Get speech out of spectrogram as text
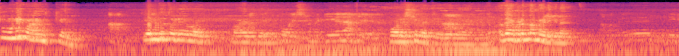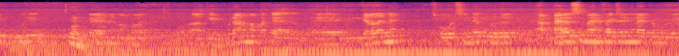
തുണി വാങ്ങിക്കുന്നു ആ. എന്ത് തുണി വാങ്ങി വാങ്ങിക്കുന്നു പോളിസ്റ്റർ മെറ്റീരിയൽ പോളിസ്റ്റർ മെറ്റീരിയൽ വാങ്ങിക്കുന്നു അത് എവിടെ നിന്നാണ് മേടിക്കണേ? നമുക്ക് തിരുപ്പൂര് നമ്മളെ ആ, തിരുപ്പൂരാണ് നമ്മളെ ഇന്ത്യയിലെ തന്നെ സ്പോർട്സിന്റെ കൂടുതൽ അപ്പാരൽസ് മാനുഫാക്ചറിംഗിൽ ഏറ്റവും കൂടുതൽ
